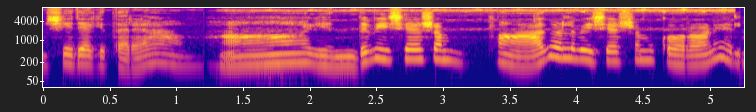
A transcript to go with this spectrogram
ശരിയാക്കി തരാം. ആ എന്ത് വിശേഷം? ആകെയുള്ള വിശേഷം കൊറോണയല്ല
